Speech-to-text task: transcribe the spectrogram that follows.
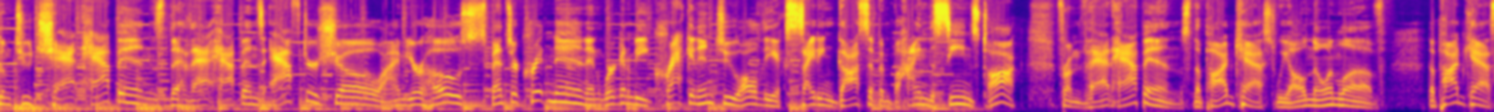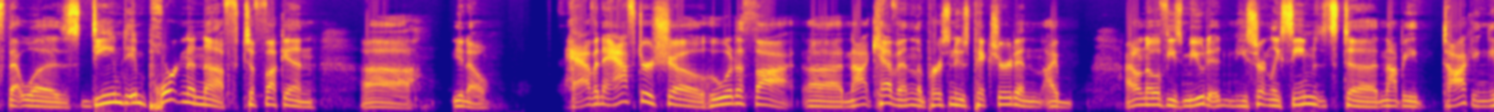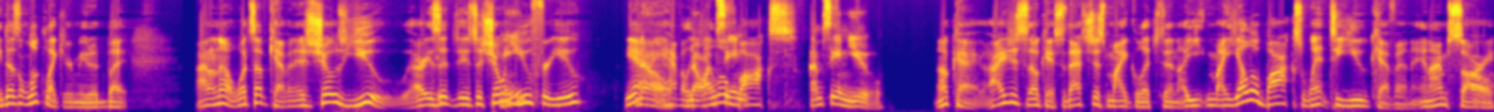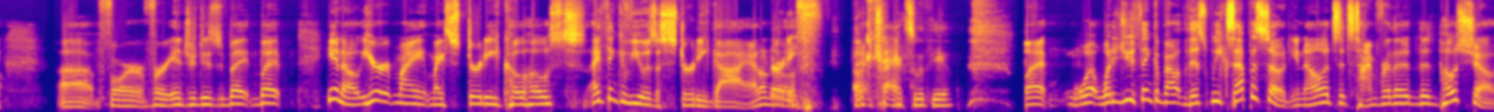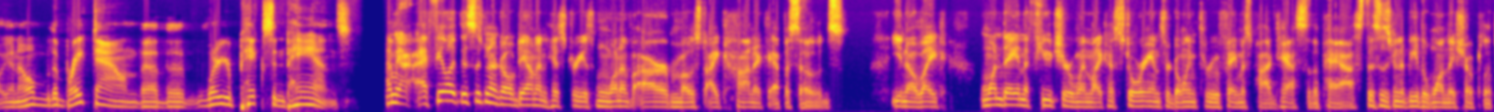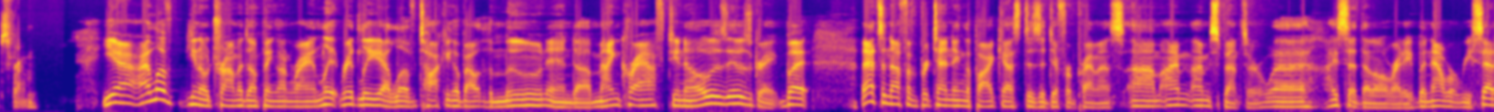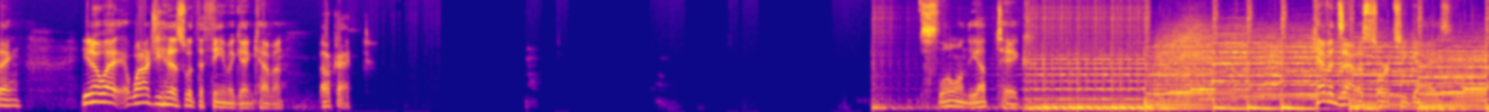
welcome to Chat Happens, the That Happens After Show. I'm your host, Spencer Crittenden, and we're going to be cracking into all the exciting gossip and behind the scenes talk from That Happens, the podcast we all know and love. The podcast that was deemed important enough to fucking, uh, you know, have an after show. Who would have thought? Uh, not Kevin, the person who's pictured, and I I don't know if he's muted. He certainly seems to not be talking. He doesn't look like you're muted, but I don't know. What's up, Kevin? It shows you. Or is it is it showing Me? you for you? Yeah, No, I have a no, I'm yellow seeing- box. I'm seeing you. Okay, I just okay, so that's just my glitch. Then I, my yellow box went to you, Kevin, and I'm sorry Oh. uh, for for introducing. But but you know, you're my my sturdy co-host. I think of you as a sturdy guy. I don't Sturdy. know if that Okay. tracks with you. But what what did you think about this week's episode? You know, it's it's time for the the post show. You know, the breakdown. The the what are your picks and pans? I mean, I I feel like this is going to go down in history as one of our most iconic episodes. You know, like one day in the future, when like historians are going through famous podcasts of the past, this is going to be the one they show clips from. Yeah, I love you know trauma dumping on Ryan Ridley. I love talking about the moon and uh, Minecraft. You know, it was it was great. But that's enough of pretending the podcast is a different premise. Um, I'm I'm Spencer. Uh, I said that already, but now we're resetting. You know what? Why don't you hit us with the theme again, Kevin? Okay. Slow on the uptake. Kevin's out of sorts, you guys.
